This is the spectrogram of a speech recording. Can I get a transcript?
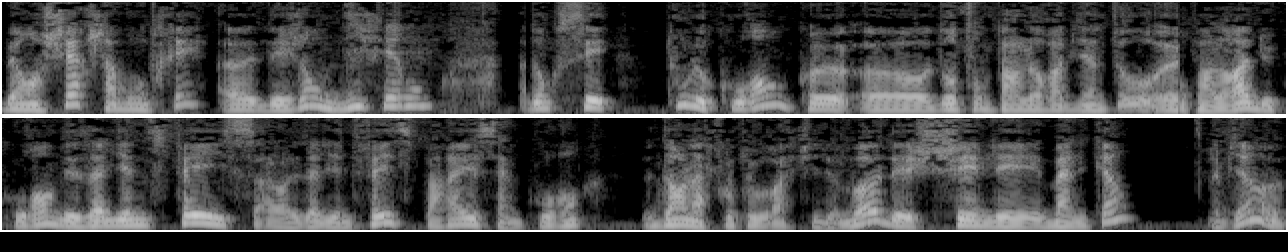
ben, on cherche à montrer euh, des gens différents. Donc c'est tout le courant que, euh, dont on parlera bientôt. Euh, on parlera du courant des alien face. Alors les alien face, pareil, c'est un courant dans la photographie de mode et chez les mannequins. Eh bien,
